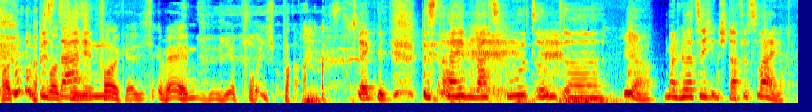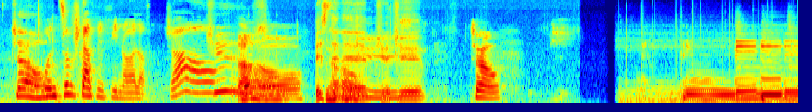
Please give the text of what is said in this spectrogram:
Gott, Und bis dahin- Folge nicht beenden hier, furchtbar. Schrecklich. Bis dahin macht's gut und äh, ja, man hört sich in Staffel 2. Ciao. Und zum Staffelfinale. Ciao. Ciao. Bis dann. Tschüss. tschüss. Ciao. Tschüss.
